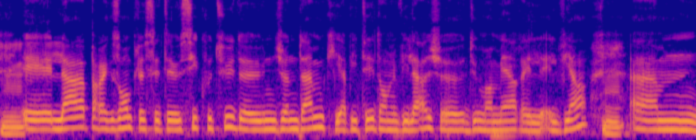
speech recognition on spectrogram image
Mm. Et là, par exemple, c'était aussi coutu d'une jeune dame qui habitait dans le village euh, d'où ma mère elle, vient. Mm. Euh,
